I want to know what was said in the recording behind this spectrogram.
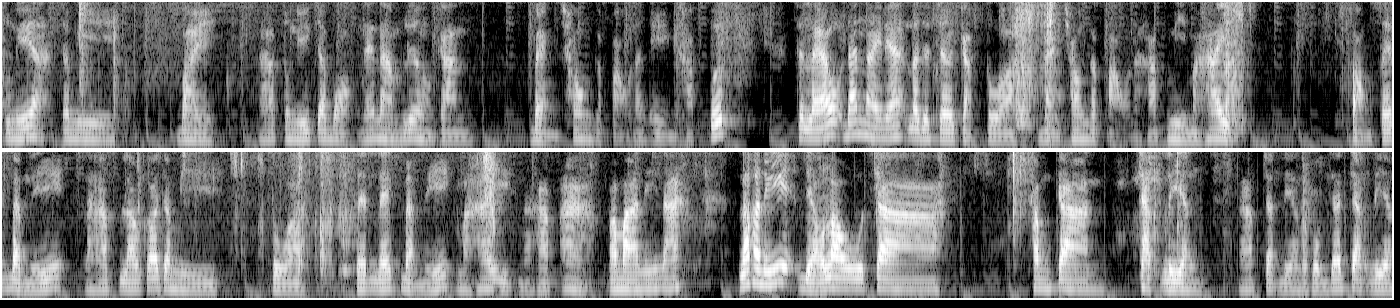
ตรงนี้อะจะมีใบนะครับ ตรงนี้จะบอกแนะนำเรื่องของการแบ่งช่องกระเป๋านั่นเองครับปุ๊บเสร็จแล้วด้านในเนี้ยเราจะเจอกับตัวแบ่งช่องกระเป๋านะครับ มีมาให้ 2 เซตแบบนี้นะครับ แล้วก็จะมีตัวเซตเล็กแบบนี้มาให้อีกนะครับ อ่า ประมาณนี้นะ แล้วคราวนี้เดี๋ยวเราจะทำการจัดเรียงนะครับจัดเรียงแต่ผมจะจัดเรียง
